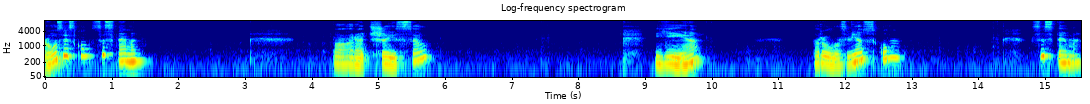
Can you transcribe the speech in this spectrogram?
розв'язком системи. Пара чисел є розв'язком системи.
